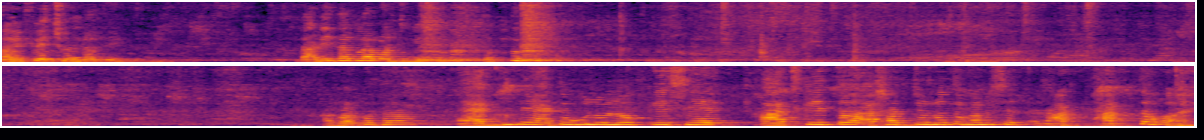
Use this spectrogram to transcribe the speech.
আমি পেছনটা দেখলাম দাঁড়িয়ে থাকলে আবার জিজ্ঞেস আবার কথা, একদিনে এতগুলো লোক এসে আজকে তো আসার জন্য তো মানুষের রাত থাকতে হয়।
